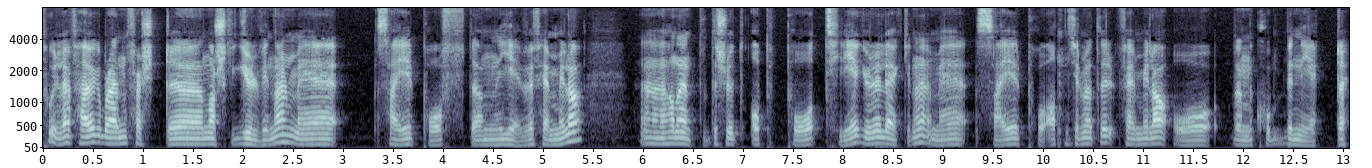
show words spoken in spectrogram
Torleif Haug ble den første norske gullvinneren med seier på den gjeve femmila. Eh, han endte til slutt opp på tre gull i lekene med seier på 18 km, femmila og den kombinerte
